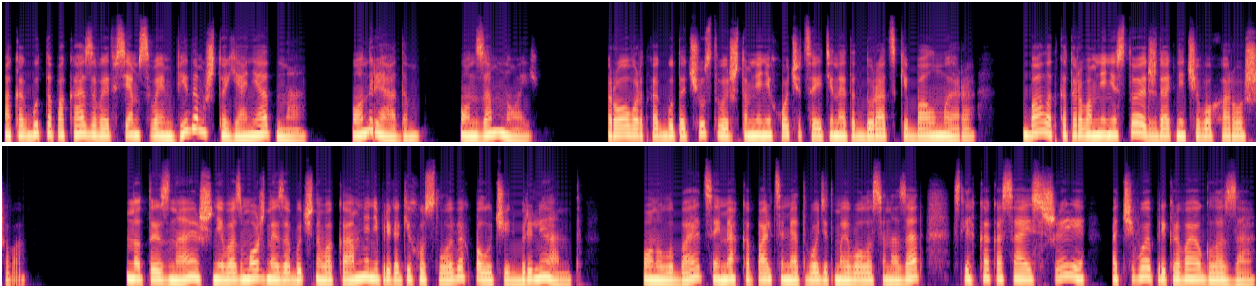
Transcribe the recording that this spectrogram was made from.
а как будто показывает всем своим видом, что я не одна. Он рядом. Он за мной. Ровард как будто чувствует, что мне не хочется идти на этот дурацкий бал мэра. Бал, от которого мне не стоит ждать ничего хорошего. Но ты знаешь, невозможно из обычного камня ни при каких условиях получить бриллиант. Он улыбается и мягко пальцами отводит мои волосы назад, слегка касаясь шеи, от чего я прикрываю глаза.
